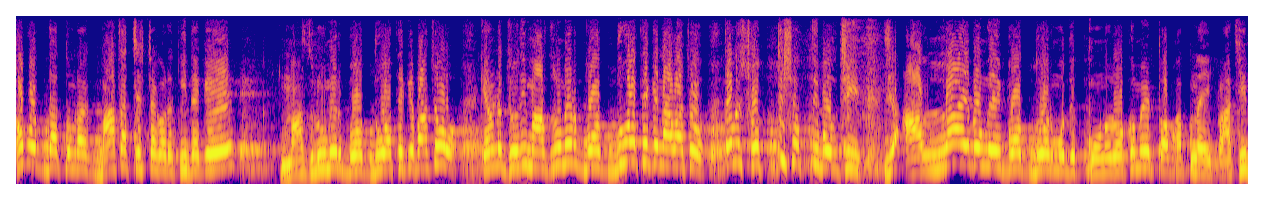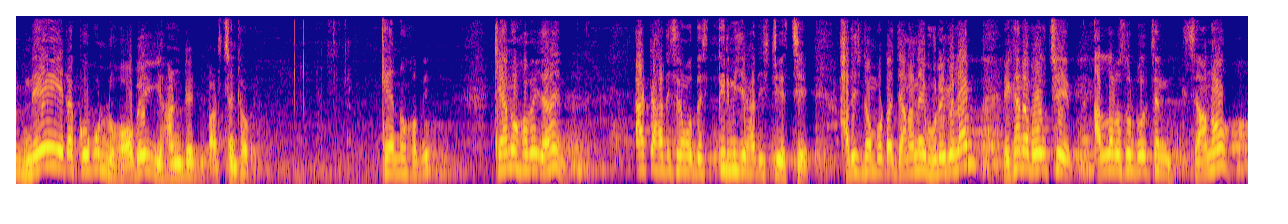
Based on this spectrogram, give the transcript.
খবরদার, তোমরা বাঁচার চেষ্টা করো। কি থেকে? মাজলুমের বদদুয়া থেকে বাঁচো। কেননা যদি মাজলুমের বদদুয়া থেকে না বাঁচো, তাহলে সত্যি সত্যি বলছি যে আল্লাহ এবং এই বদদুয়ার মধ্যে কোন রকমের তফাৎ নাই, প্রাচীর নেই, এটা কবুল হবেই, হান্ড্রেড পার্সেন্ট হবে। কেন হবে? কেন হবে জানেন? একটা হাদিসের মধ্যে তিরমিজির হাদিসটি এসছে। হাদিস নম্বরটা জানা নেই, ভুলে গেলাম। এখানে বলছে, আল্লাহ রসুল বলছেন, জানো,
